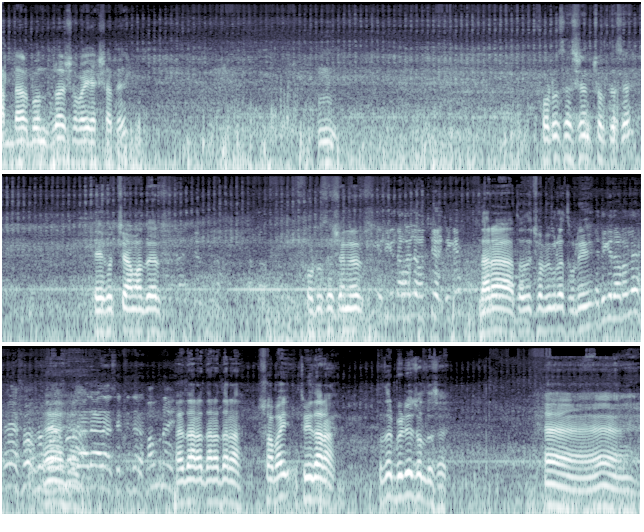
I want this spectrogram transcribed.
আড্ডার বন্ধুরা সবাই একসাথে। ফটো সেশন চলতেছে। এই হচ্ছে আমাদের ফটো সেশনের দ্বারা তোদের ছবিগুলো তুলি। হ্যাঁ হ্যাঁ। হ্যাঁ দাঁড়া দাঁড়া দাঁড়া। সবাই, তুই দাঁড়া। তোদের ভিডিও চলতেছে। হ্যাঁ হ্যাঁ।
